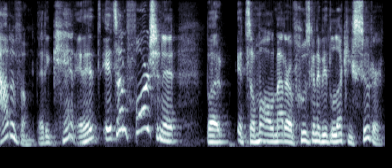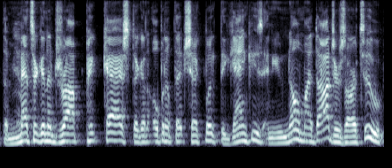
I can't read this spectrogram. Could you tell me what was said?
out of him that he can. And it, it's unfortunate, but it's a all a matter of who's going to be the lucky suitor. The Mets are going to drop pick cash. They're going to open up that checkbook. The Yankees, and you know my Dodgers are too.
